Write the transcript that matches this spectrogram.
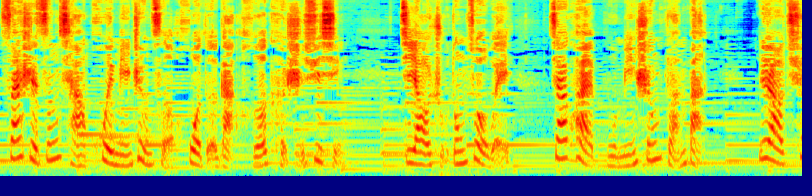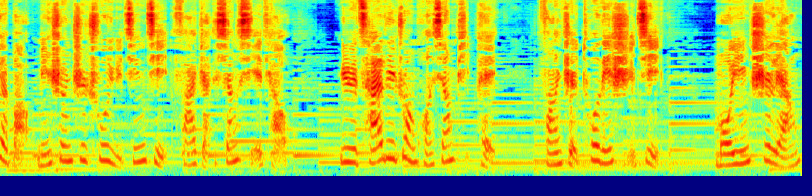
三是增强惠民政策获得感和可持续性，既要主动作为，加快补民生短板，又要确保民生支出与经济发展相协调，与财力状况相匹配。防止脱离实际、谋因吃粮，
